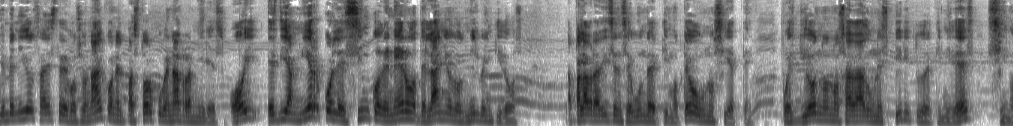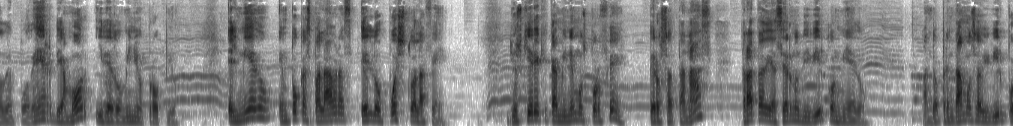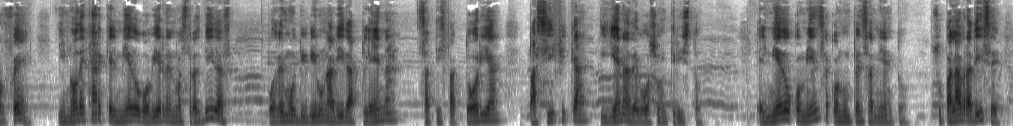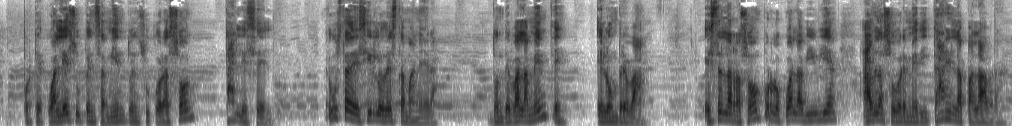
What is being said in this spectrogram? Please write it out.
Bienvenidos a este devocional con el pastor Juvenal Ramírez. Hoy es día miércoles 5 de enero del año 2022. La palabra dice en 2 de Timoteo 1:7, pues Dios no nos ha dado un espíritu de timidez, sino de poder, de amor y de dominio propio. El miedo, en pocas palabras, es lo opuesto a la fe. Dios quiere que caminemos por fe, pero Satanás trata de hacernos vivir con miedo. Cuando aprendamos a vivir por fe y no dejar que el miedo gobierne nuestras vidas, podemos vivir una vida plena, satisfactoria, pacífica y llena de gozo en Cristo. El miedo comienza con un pensamiento. Su palabra dice, porque cuál es su pensamiento en su corazón, tal es él. Me gusta decirlo de esta manera. Donde va la mente, el hombre va. Esta es la razón por la cual la Biblia habla sobre meditar en la palabra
